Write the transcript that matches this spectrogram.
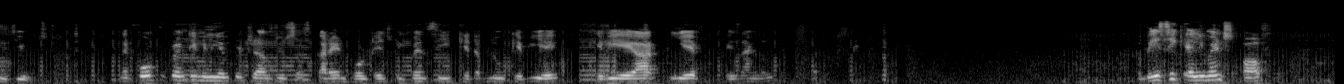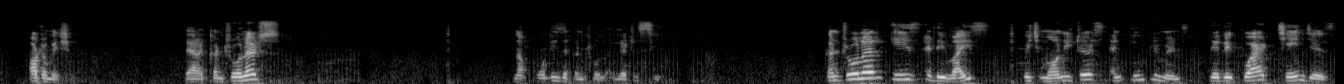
is used. Then 4 to 20 milliampere transducers, current, voltage, frequency, kW, kVA, kVAR, PF, phase angle. Basic elements of automation. There are controllers. Now, what is a controller? Let us see. Controller is a device which monitors and implements the required changes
